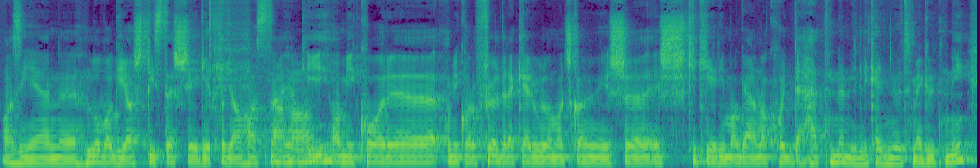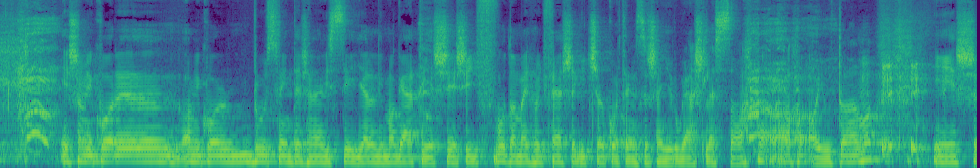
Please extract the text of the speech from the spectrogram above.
az ilyen lovagias tisztességét hogyan használja Aha. ki, amikor, amikor a földre kerül a macskanő, és, és kikéri magának, hogy de hát nem illik egy nőt megütni, és amikor, amikor Bruce Wayne teljesen el is szégyelli magát, és, és így oda megy, hogy felsegítse, akkor természetesen rugás lesz a, a, a jutalma. És,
